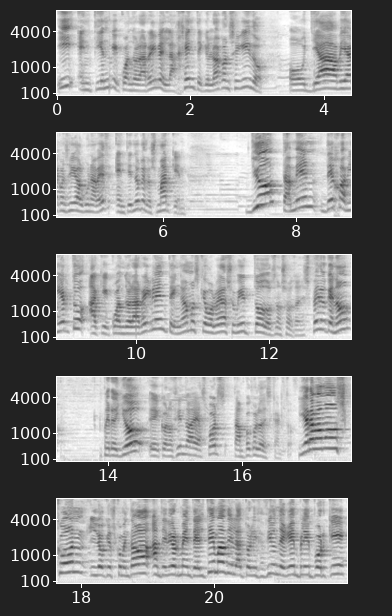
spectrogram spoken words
Y entiendo que cuando lo arreglen la gente que lo ha conseguido O ya había conseguido alguna vez, entiendo que nos marquen yo también dejo abierto a que cuando la arreglen tengamos que volver a subir todos nosotros. Espero que no, pero yo, eh, conociendo a EA Sports, tampoco lo descarto. Y ahora vamos con lo que os comentaba anteriormente, el tema de la actualización de gameplay, porque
